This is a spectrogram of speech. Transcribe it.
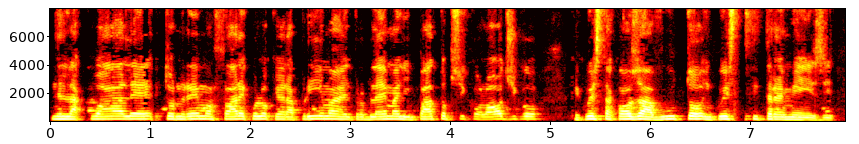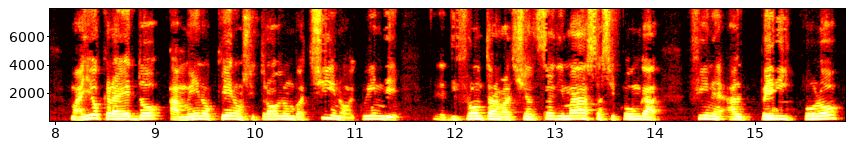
nella quale torneremo a fare quello che era prima, il problema è l'impatto psicologico che questa cosa ha avuto in questi tre mesi. Ma io credo, a meno che non si trovi un vaccino e quindi eh, di fronte a una vaccinazione di massa si ponga fine al pericolo,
